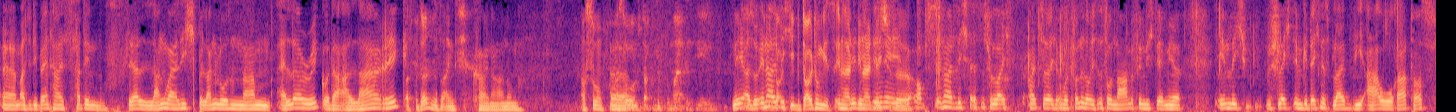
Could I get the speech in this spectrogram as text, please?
Ähm, also die Band heißt, hat den sehr langweilig belanglosen Namen Alaric oder Alaric. Was bedeutet das eigentlich? Keine Ahnung. Ach so, ach so. Ähm, ich dachte, du meinst jetzt die. Nee, also inhaltlich. Die Bedeutung, die ist Inhalt, nee, inhaltlich. Nee, nee, äh, Ob es inhaltlich ist, es vielleicht, heißt vielleicht irgendwas Tolles, aber es ist so ein Name, finde ich, der mir ähnlich schlecht im Gedächtnis bleibt wie Aoratos.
